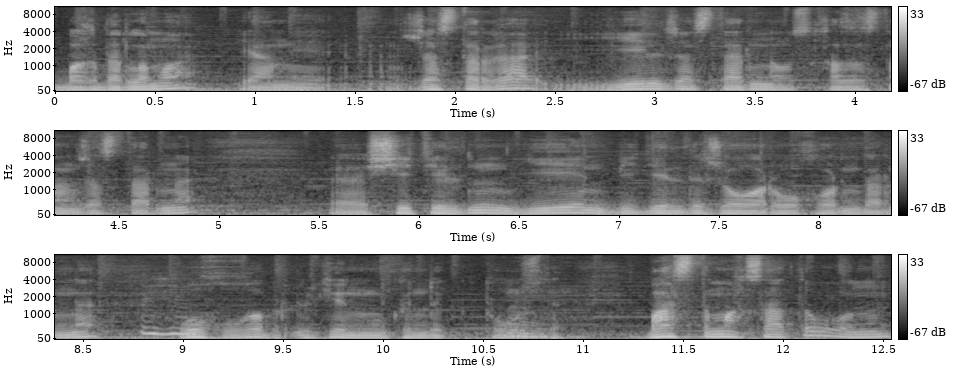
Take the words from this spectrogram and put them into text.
бағдарлама яғни жастарға ел жастарына осы қазақстан жастарына ә, шетелдің ең беделді жоғары оқу орындарына оқуға бір үлкен мүмкіндік туғызды. Басты мақсаты оның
